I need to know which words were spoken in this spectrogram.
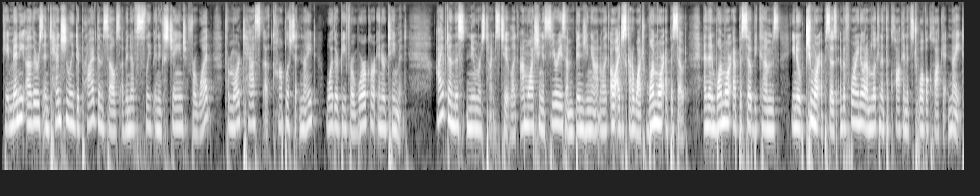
Okay, many others intentionally deprive themselves of enough sleep in exchange for what? For more tasks accomplished at night, whether it be for work or entertainment. I've done this numerous times too. Like I'm watching a series, I'm binging out, and I'm like, oh, I just got to watch one more episode. And then one more episode becomes, you know, two more episodes. And before I know it, I'm looking at the clock and it's 12 o'clock at night.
